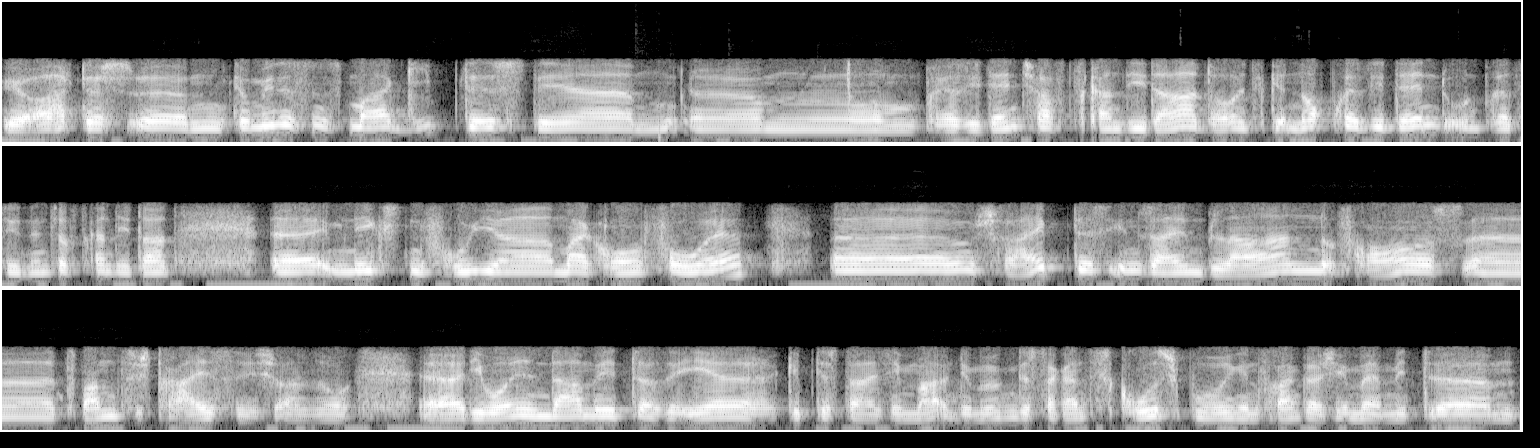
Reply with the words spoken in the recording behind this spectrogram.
Ja, das ähm, zumindest mal gibt es der ähm, Präsidentschaftskandidat, heute noch Präsident und Präsidentschaftskandidat äh, im nächsten Frühjahr Macron vor, äh, schreibt es in seinen Plan France äh, 2030. Also äh, die wollen damit, also er gibt es da, die mögen das da ganz großspurig in Frankreich immer mit, ähm,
